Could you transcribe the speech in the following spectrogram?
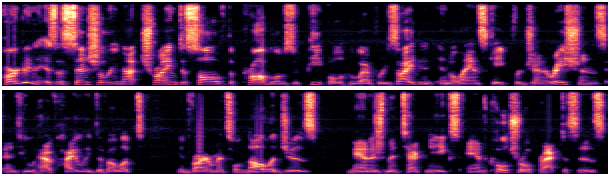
Hardin is essentially not trying to solve the problems of people who have resided in a landscape for generations and who have highly developed environmental knowledges, management techniques, and cultural practices.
